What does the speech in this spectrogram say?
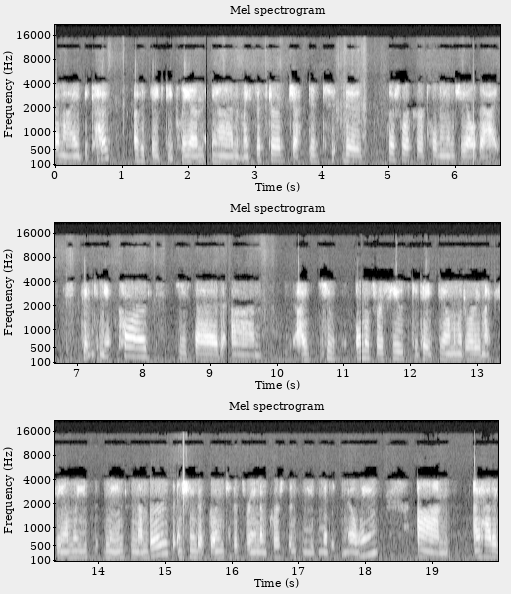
and I because of a safety plan, and my sister objected to the social worker told me in jail that he couldn't give me his card. He said um, I he almost refused to take down the majority of my family's names and numbers, and she ended up going to this random person who he admitted knowing. Um, I had a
